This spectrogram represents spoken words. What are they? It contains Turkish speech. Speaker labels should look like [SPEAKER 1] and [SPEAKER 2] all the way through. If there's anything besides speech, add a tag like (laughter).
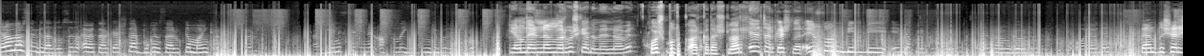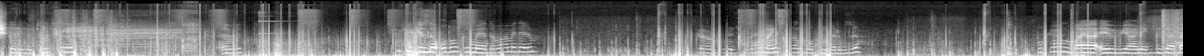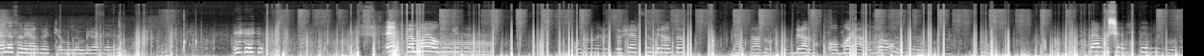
[SPEAKER 1] Selamlar sevgili dostlarım. Evet arkadaşlar bugün servikte Minecraft yapıyoruz. Yani yeni serinin aslında 7. bölümü bu. Yanımda Eren var. Hoş geldin Eren abi.
[SPEAKER 2] Hoş bulduk arkadaşlar.
[SPEAKER 1] Evet arkadaşlar en son biz bir ev yapmayı planlıyorduk. Eren abi gördüğünüz gibi o evde. Ben dışarı işleriyle çalışıyorum. Evet. Şu şekilde odun kırmaya devam edelim. Gördüğünüz gibi hemen kıralım odunlarımızı. Bugün bayağı ev yani güzel. Ben de sana yardım edeceğim bugün biraz evi. (laughs) evet ben bayağı odun getirdim. Odunları döşersin birazdan. Yani daha doğrusu biraz o bayağı odun. Ben dışarı işleriyle uğraşıyorum.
